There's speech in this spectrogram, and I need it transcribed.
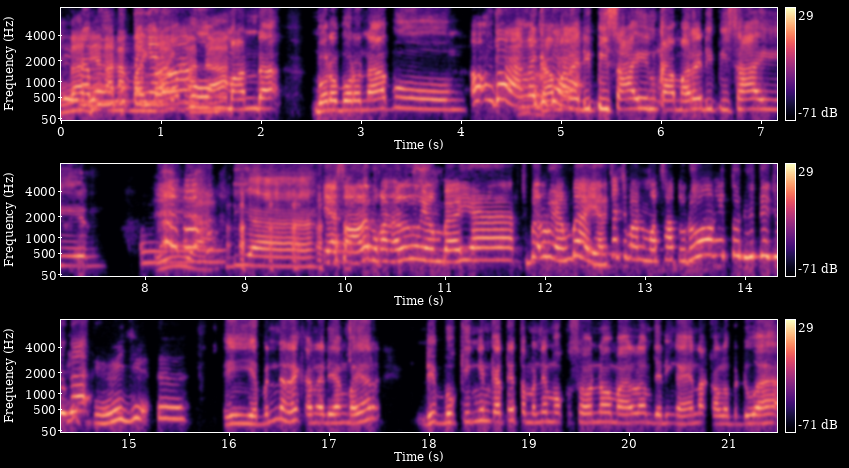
enggak dia anak baik-baik. Nabung, manda. Boro-boro nabung. oh enggak enggak juga Kamarnya dipisahin, kamarnya dipisahin. iya Dia. ya soalnya bukan lu yang bayar coba lu yang bayar kan cuma muat satu doang itu duitnya juga Setuju tuh. Iya bener ya karena dia yang bayar. Di bookingin katanya temennya mau ke sono malam jadi nggak enak kalau berdua.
